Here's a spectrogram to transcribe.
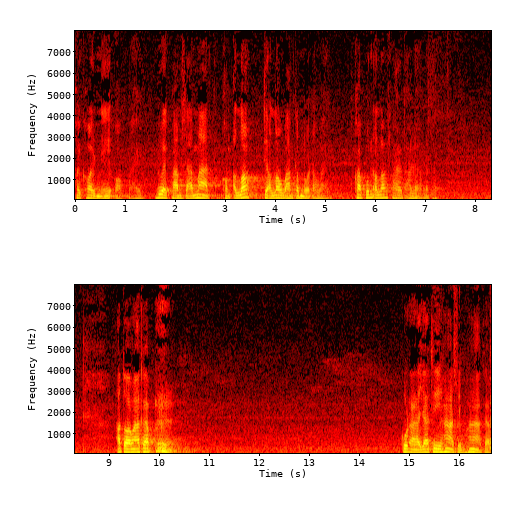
ค่อยๆหนีออกไป ด้วยความสามารถของอัลลอฮ์ที่อัลลอฮ์วางกำหนดเอาไว้ ขอบคุณอัลลอฮ์สุบฮานาอัลลอฮ์นะครับเอาต่อมาครับคุณอายะที่ห้าสิบห้าครับ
